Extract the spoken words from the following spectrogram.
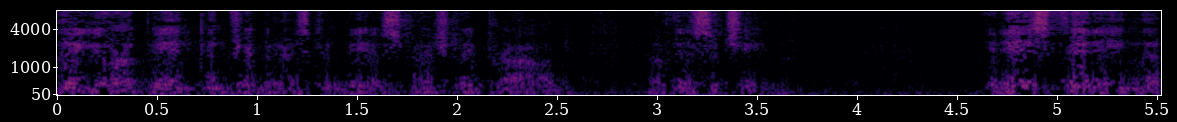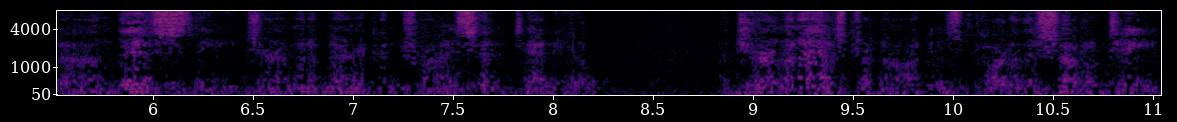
other European contributors can be especially proud of this achievement. It is fitting that on this, the German American tricentennial, a German astronaut is part of the shuttle team.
